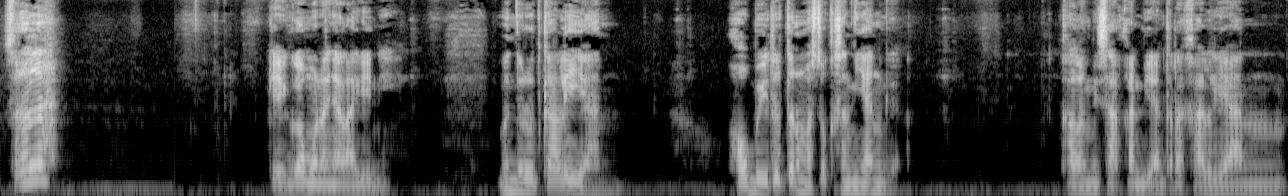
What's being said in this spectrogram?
Salah oke gue mau nanya lagi nih. Menurut kalian hobi itu termasuk kesenian gak kalau misalkan di antara kalian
